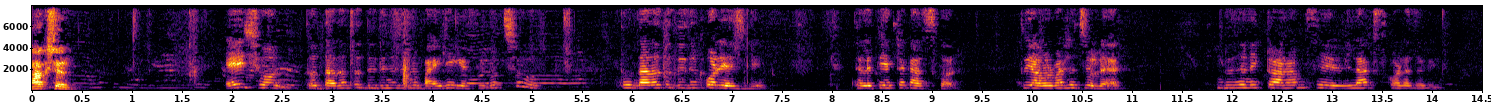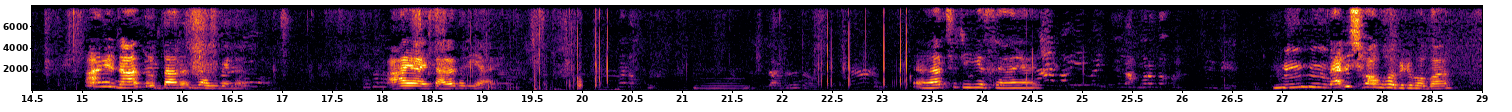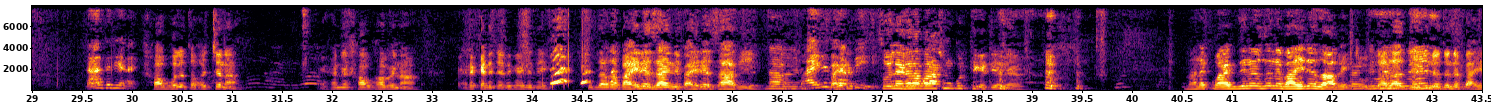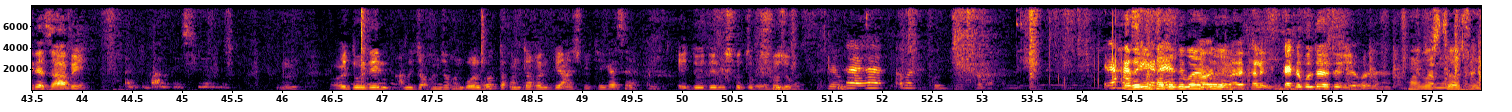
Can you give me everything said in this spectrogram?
Action এই শোন, তোর দাদা তো দুই দিনের জন্য বাইরে গেছে, বুঝছ? তোর দাদা তো দুই দিন পরে আসবে। তাহলে তুই একটা কাজ কর, তুই আমার বাসায় চলে আয়। দুজনে একটু আরামসে রিল্যাক্স করা যাবে। আরে না, তোর দাদা জানবে না। আয় আয়, তাড়াতাড়ি আয়। আচ্ছা ঠিক আছে, আয় আয়। হুম হুম আরে সব হবে রে বাবা। তাড়াতাড়ি আয়। সব হলে তো হচ্ছে না। এখানে সব হবে না। এটা কেটে দে কেটে দে। দাদা বাইরে যায়নি বাইরে যাবি। বাইরে যাবি? চলে গেল আবার আসুন করতে কেটে যাবে মানে কয়েকদিনের জন্য বাইরে যাবে। দাদা দুই দিনের জন্য বাইরে যাবে। ওই দুই দিন আমি যখন যখন বলব তখন তখন তুই আসবি ঠিক আছে? এই দুই দিনই সুযোগ সুযোগ। হ্যাঁ হ্যাঁ আবার। এদিকে হাসি কেটে দেবো একবারে। হ্যাঁ, খালি কেটে বলতে ইয়ে করে হ্যাঁ। হ্যাঁ বুঝতে পারছি।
